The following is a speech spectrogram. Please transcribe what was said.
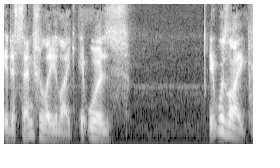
it essentially like it was it was like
